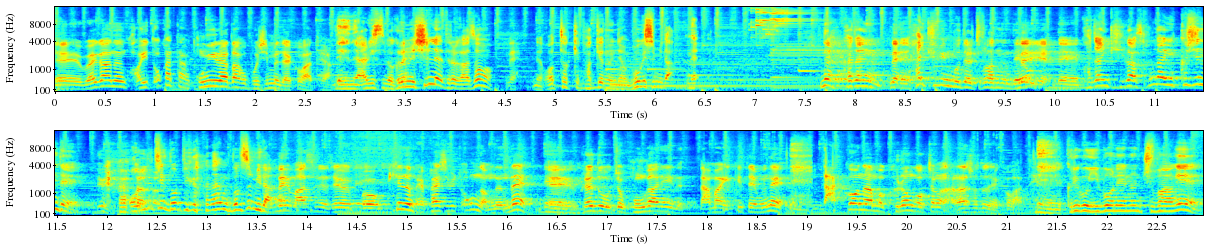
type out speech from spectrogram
예, 외관은 거의 똑같아 동일하다고 보시면 될 것 같아요. 네, 네, 알겠습니다. 그러면 실내 들어가서 네. 네, 어떻게 바뀌었는지 한번 보겠습니다. 네. 네, 과장님. 네. 네. 하이큐빅 모델 들어왔는데요. 네, 네, 예. 과장님 키가 상당히 크신데 어, 일찍 높이가 상당히 높습니다. 네, 맞습니다. 제가 뭐 키는 180이 조금 넘는데 네. 예, 그래도 좀 공간이 남아 있기 때문에 낮거나 뭐 그런 걱정은 안 하셔도 될 것 같아요. 네, 그리고 이번에는 주방에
